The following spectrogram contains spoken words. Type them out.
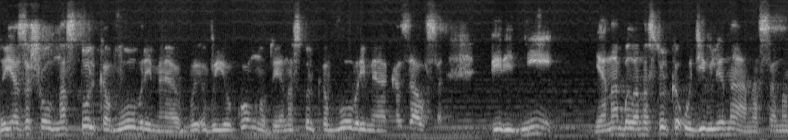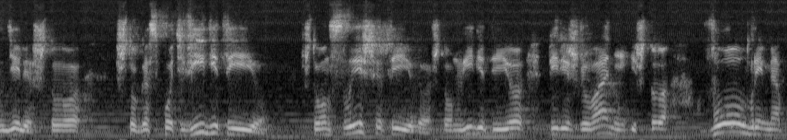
Но я зашел настолько вовремя в, в ее комнату, я настолько вовремя оказался перед ней, И она была настолько удивлена на самом деле, что, что Господь видит ее, что Он слышит ее, что Он видит ее переживания, и что вовремя,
